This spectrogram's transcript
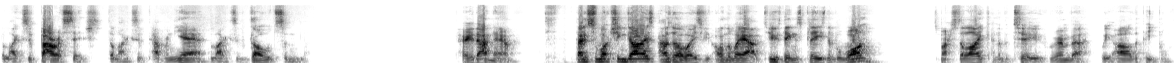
the likes of Barisic, the likes of Tavernier, the likes of Goldson. Tell you that now. Thanks for watching, guys. As always, on the way out, two things, please. Number one, smash the like. And number two, remember, we are the people.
